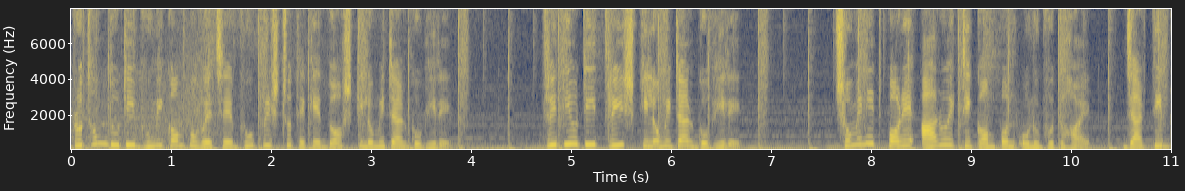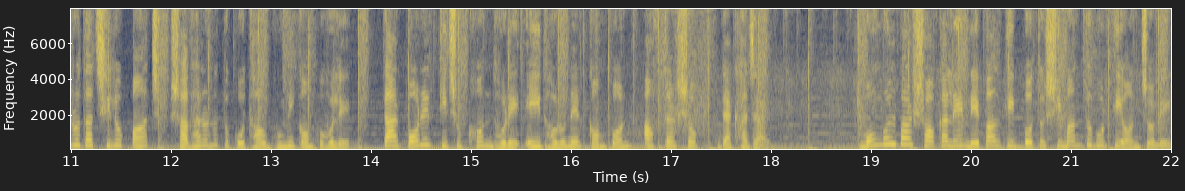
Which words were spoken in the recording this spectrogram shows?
প্রথম দুটি ভূমিকম্প হয়েছে ভূপৃষ্ঠ থেকে দশ কিলোমিটার গভীরে। তৃতীয়টি ত্রিশ কিলোমিটার গভীরে। ছ মিনিট পরে আরও একটি কম্পন অনুভূত হয়, যার তীব্রতা ছিল পাঁচ, সাধারণত কোথাও ভূমিকম্প হলে, তার পরের কিছুক্ষণ ধরে এই ধরনের কম্পন, আফটারশক, দেখা যায়। মঙ্গলবার সকালে নেপাল তিব্বত সীমান্তবর্তী অঞ্চলে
